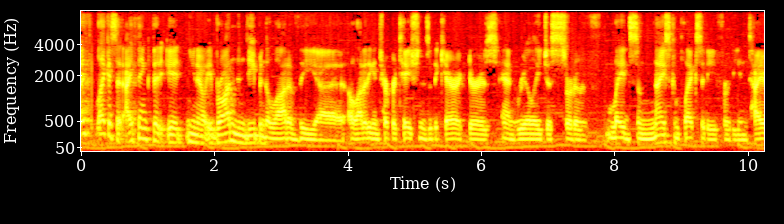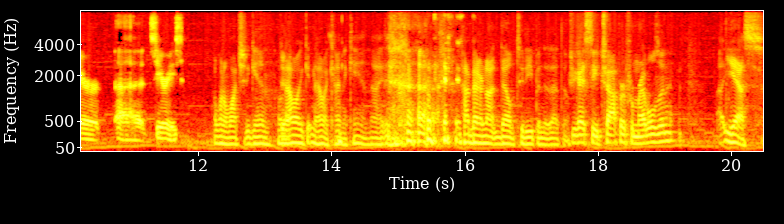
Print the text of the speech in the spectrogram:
I like I said, I think that it you know it broadened and deepened a lot of the uh, a lot of the interpretations of the characters and really just sort of laid some nice complexity for the entire uh, series. I want to watch it again. Well, now I get- now I kind of can. I, I better not delve too deep into that though. Did you guys see Chopper from Rebels in it? Uh, yes,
